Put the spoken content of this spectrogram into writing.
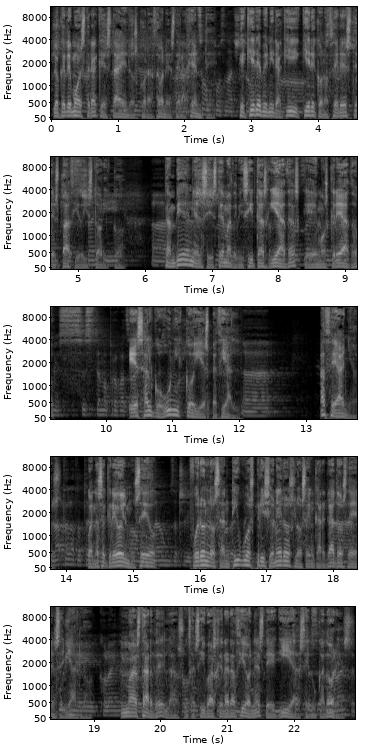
lo que demuestra que está en los corazones de la gente, que quiere venir aquí y quiere conocer este espacio histórico. También el sistema de visitas guiadas que hemos creado es algo único y especial. Hace años, cuando se creó el museo, fueron los antiguos prisioneros los encargados de enseñarlo. Más tarde, las sucesivas generaciones de guías educadores.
